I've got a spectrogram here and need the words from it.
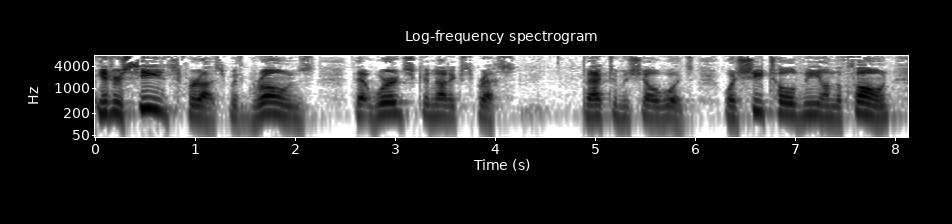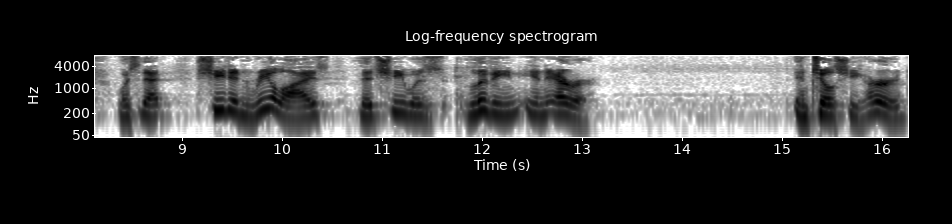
intercedes for us with groans that words cannot express. Back to Michelle Woods. What she told me on the phone was that she didn't realize that she was living in error until she heard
